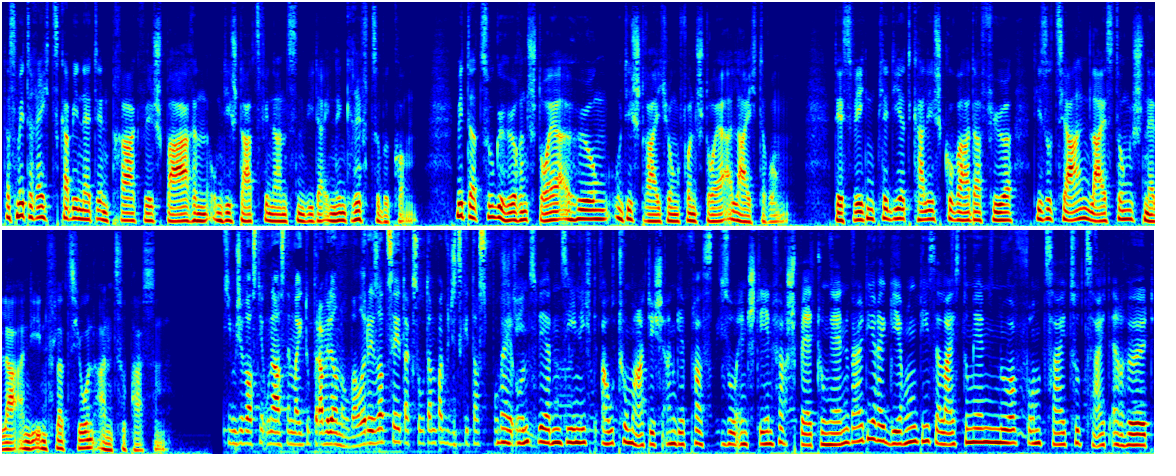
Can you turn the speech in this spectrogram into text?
Das Mitte-Rechts-Kabinett in Prag will sparen, um die Staatsfinanzen wieder in den Griff zu bekommen. Mit dazu gehören Steuererhöhungen und die Streichung von Steuererleichterungen. Deswegen plädiert Kalischkova dafür, die sozialen Leistungen schneller an die Inflation anzupassen. Bei uns werden sie nicht automatisch angepasst. So entstehen Verspätungen, weil die Regierung diese Leistungen nur von Zeit zu Zeit erhöht.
